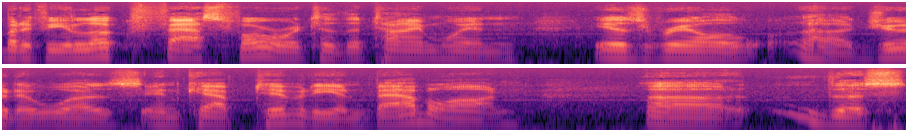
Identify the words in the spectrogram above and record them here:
But if you look fast forward to the time when Israel, uh, Judah, was in captivity in Babylon, uh, this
